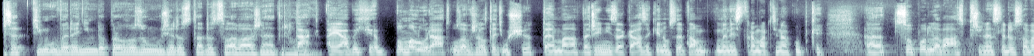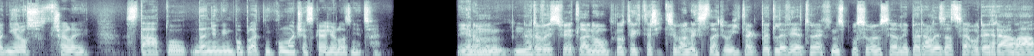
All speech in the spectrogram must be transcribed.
před tím uvedením do provozu může dostat docela vážné trhy. Tak a já bych pomalu rád uzavřel teď už téma veřejný zakázek, jenom se tam ministra Martina Kupky. Eh, co podle vás přinesly dosavadní rozstřely státu, daňovým poplatníkům a České železnice? Jenom na dovysvětlenou pro ty, kteří třeba nesledují tak bedlivě to, jakým způsobem se liberalizace odehrává.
